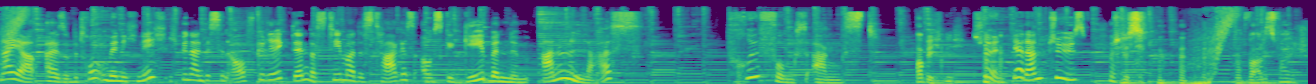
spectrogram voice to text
Naja, also betrunken bin ich nicht. Ich bin ein bisschen aufgeregt, denn das Thema des Tages aus gegebenem Anlass Prüfungsangst. Hab ich nicht. Schön. Ja, dann tschüss. Tschüss. Das war alles falsch,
